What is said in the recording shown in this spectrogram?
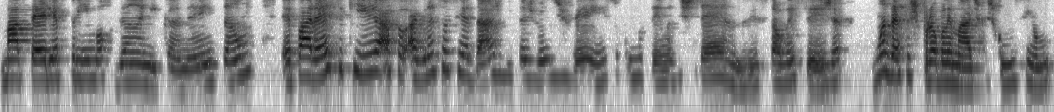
matéria-prima orgânica, né? Então, é, parece que a, a, grande sociedade muitas vezes vê isso como temas externos. Isso talvez seja uma dessas problemáticas, como o senhor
